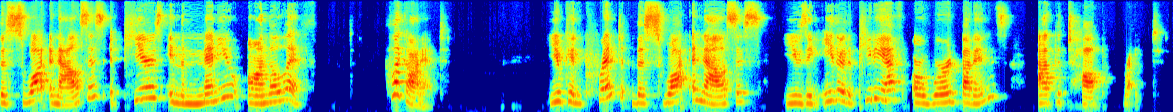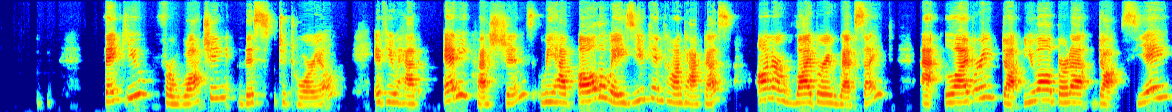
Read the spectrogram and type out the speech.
The SWOT analysis appears in the menu on the left. Click on it. You can print the SWOT analysis using either the PDF or Word buttons at the top right. Thank you for watching this tutorial. If you have any questions, we have all the ways you can contact us on our library website at library.ualberta.ca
